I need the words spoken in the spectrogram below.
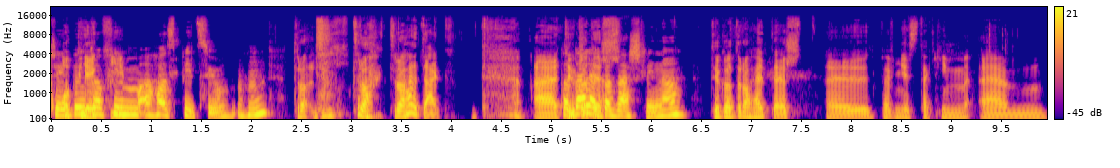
Czyli był opieki. to film o hospicjum. Mhm. Tro, tro, trochę tak. E, To daleko też, zaszli, no. tylko trochę też e, pewnie z takim em,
